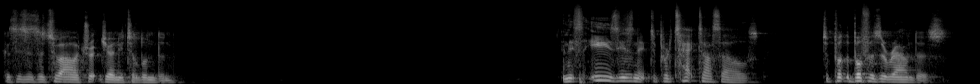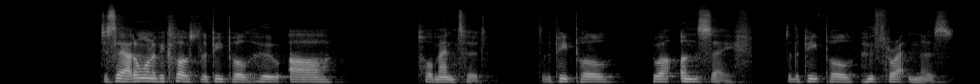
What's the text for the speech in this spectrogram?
Because this is a two hour trip journey to London. And it's easy, isn't it, to protect ourselves to put the buffers around us, to say, I don't want to be close to the people who are tormented, to the people who are unsafe, to the people who threaten us.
